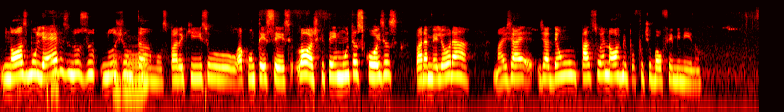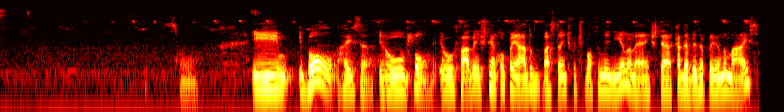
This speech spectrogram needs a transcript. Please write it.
Nós mulheres nos, nos uhum. juntamos para que isso acontecesse. Lógico que tem muitas coisas para melhorar, mas já, já deu um passo enorme para o futebol feminino. Sim. E, e, bom, Raíssa, eu, bom, eu e o Fábio, a gente tem acompanhado bastante futebol feminino, né? A gente está cada vez aprendendo mais.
